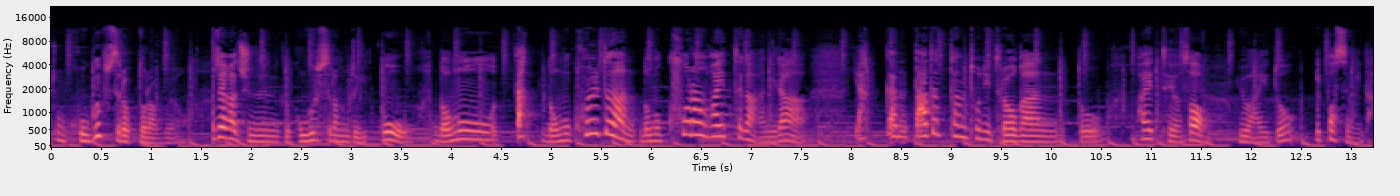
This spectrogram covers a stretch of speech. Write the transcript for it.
좀 고급스럽더라고요. 소재가 주는 그 고급스러움도 있고 너무 딱 너무 콜드한 너무 쿨한 화이트가 아니라 약간 따뜻한 톤이 들어간 또 화이트여서 이 아이도 이뻤습니다.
